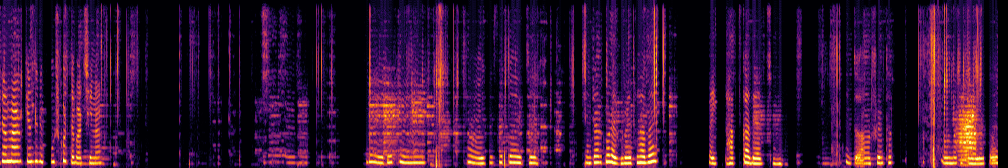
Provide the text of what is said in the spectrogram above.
কেন জানি পুশ করতে পারছি না। এন্টার করে ঘুরাইতে হবে। লাইক ধাক্কা দেওয়ার জন্য। কিন্তু আমার ফ্রেন্ড থাক অন্য কিছু ভালো করে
